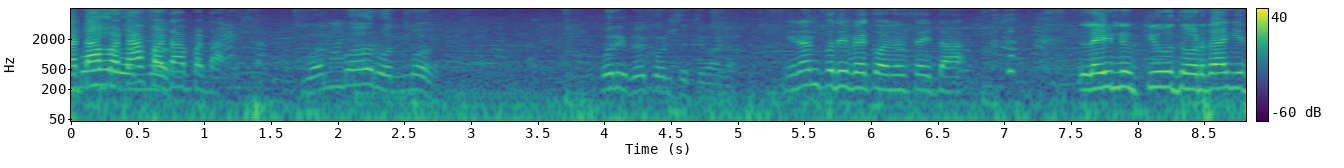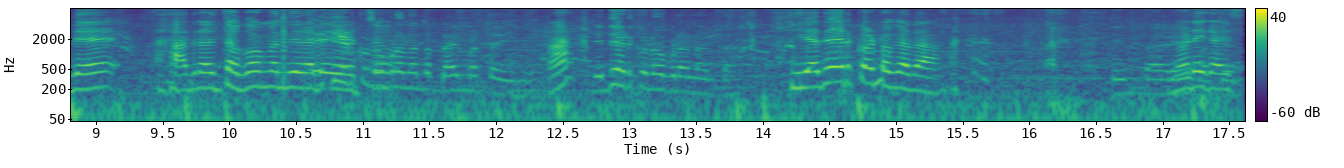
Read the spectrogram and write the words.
ಚಟಾಪಟ ಪಟಾಪಟ one more one more. Puri ಬೇಕು ಅನ್ಸುತ್ತೆ ಇವಾಗ. ಇನ್ನೊಂದು ಪುರಿ ಬೇಕು ಅನ್ನಿಸ್ತೈತಾ ಲೈನು ಕ್ಯೂ ದೊಡ್ಡದಾಗಿದೆ ಅದ್ರಲ್ಲಿ ತಗೊಂಡ್ಬಂದಿರೋದೇ ಹೆಚ್ಚು. ಅಂತ ಪ್ಲಾನ್ ಮಾಡ್ತಾ ಇದೀನಿ. ಹಾಂ? ಎದೆ ಹಿಡ್ಕೊಂಡು ಹೋಗ್ಬಿಡೋಣ ಅಂತ. ಎದೆ ಹಿಡ್ಕೊಂಡು ಹೋಗೋದ? ನೋಡಿ ಗೈಸ್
